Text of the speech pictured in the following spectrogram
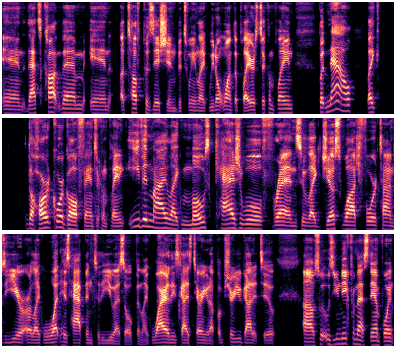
And that's caught them in a tough position between like, we don't want the players to complain. But now, like, the hardcore golf fans are complaining. Even my like most casual friends who like just watch four times a year are like, what has happened to the US Open? Like, why are these guys tearing it up? I'm sure you got it too. Um, so it was unique from that standpoint.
